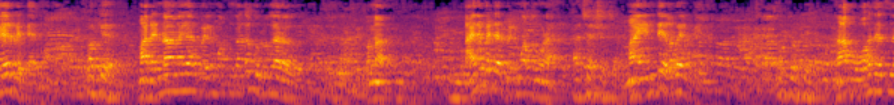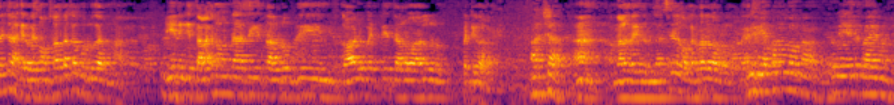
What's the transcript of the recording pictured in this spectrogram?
పేరు పెట్టారు మాకు. ఓకే. మా రెండో అన్నగారు పెళ్ళి మొత్తం దాకా గురువు గారు ఉన్నారు. ఆయన పెట్టారు పెళ్ళి మొత్తం కూడా. మా ఇంటి ఇరవై అయిపోయింది. నాకు ఊహ తెలిసిందంటే నాకు ఇరవై సంవత్సరాల దాకా గురువు గారు ఉన్నారు ఈయనకి తలకనం రాసి తల రుద్ది కాళ్ళు పెట్టి తల వాళ్ళు పెట్టేవారు. నలుగురు ఐదుగురు కలిసి ఒకరి ఇరవై ఏళ్ళ ప్రాయం.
